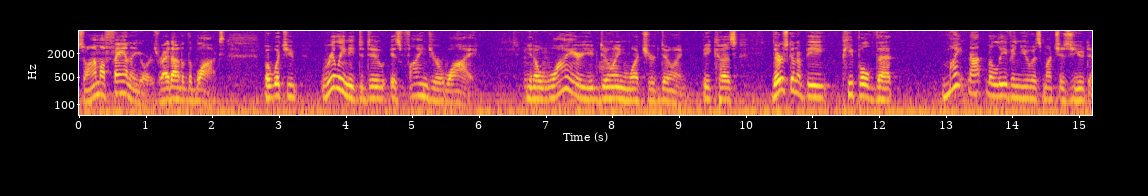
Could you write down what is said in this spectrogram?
So I'm a fan of yours right out of the blocks. But what you really need to do is find your why. You know, mm-hmm. why are you doing what you're doing? Because there's going to be people that might not believe in you as much as you do.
